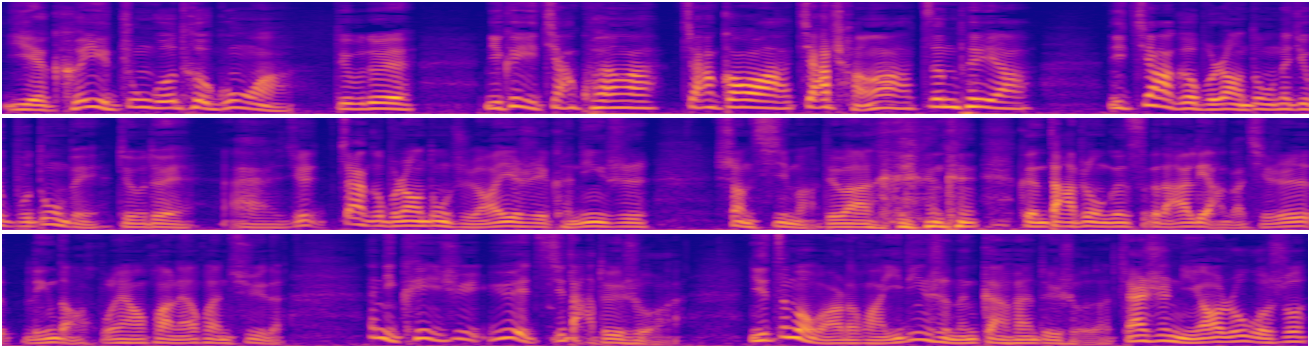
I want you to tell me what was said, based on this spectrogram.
也可以中国特供啊，对不对？你可以加宽啊、加高啊、加长啊、增配啊。你价格不让动，那就不动呗，对不对？哎，就价格不让动，主要也是肯定是上汽嘛，对吧？跟跟跟大众、跟斯柯达两个，其实领导互相换来换去的。那你可以去越级打对手啊！你这么玩的话，一定是能干翻对手的。但是你要如果说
